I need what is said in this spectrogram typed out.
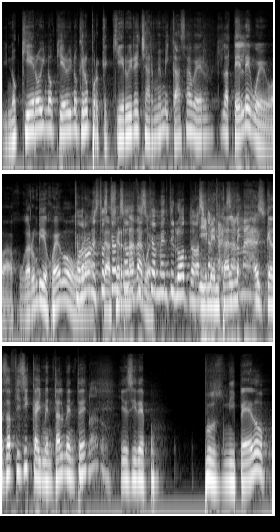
Y no quiero, y no quiero, y no quiero porque quiero ir a echarme a mi casa a ver la tele, güey, o a jugar un videojuego. Cabrón, o a estás hacer cansado nada, güey. físicamente y luego te vas a Y a cansar mentalmente, más. cansada física y mentalmente. Claro. Y así de, pues ni pedo,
